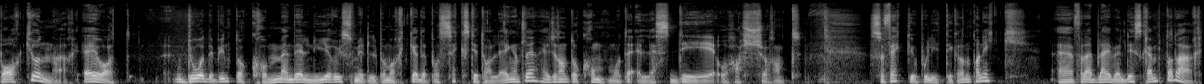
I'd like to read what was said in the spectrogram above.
bakgrunnen her er jo at da det begynte å komme en del nye rusmidler på markedet på 60-tallet, egentlig, ikke sant? da kom på en måte LSD og hasj og sånt, så fikk jo politikerne panikk, eh, for de ble veldig skremt av det her.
